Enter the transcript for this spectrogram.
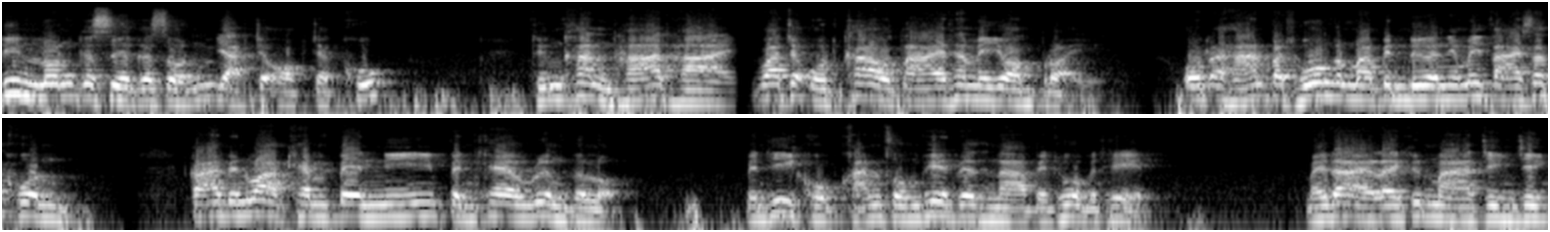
ดิ้นรนกระเสือกกระสนอยากจะออกจากคุก ถึงขั้นท้าทายว่าจะอดข้าวตายถ้าไม่ยอมปล่อย อดอาหารประท้วงกันมาเป็นเดือนยังไม่ตายสักคน กลายเป็นว่าแคมเปญนี้เป็นแค่เรื่องตลก เป็นที่ขบขันสมเพศเวทนาไปทั่วประเทศ ไม่ได้อะไรขึ้นมาจริง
